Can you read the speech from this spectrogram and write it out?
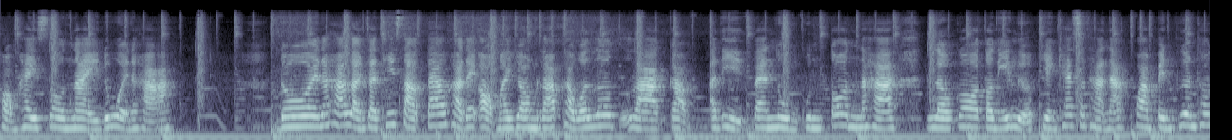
ของไฮโซไนด้วยนะคะ โดยนะคะหลังจากที่สาวแต้วค่ะได้ออกมายอมรับค่ะว่าเลิกลากับอดีตแฟนหนุ่มคุณต้นนะคะ แล้วก็ตอนนี้เหลือเพียงแค่สถานะความเป็นเพื่อนเท่า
